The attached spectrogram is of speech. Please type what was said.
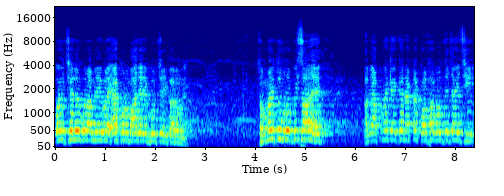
ওই ছেলেগুলা, মেয়েগুলা এখনও বাজারে ঘুরছে এই কারণে। সম্মানিত মুরব্বী সাহেব, আমি আপনাকে এখানে একটা কথা বলতে চাইছি।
